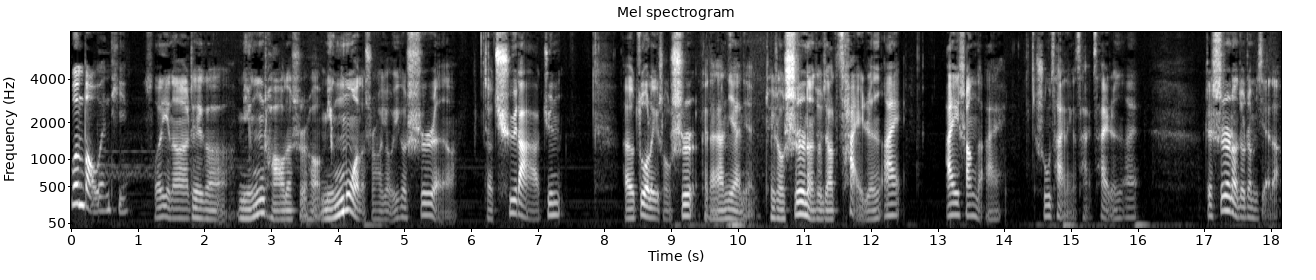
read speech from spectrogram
温饱问题。所以呢，这个明朝的时候，明末的时候，有一个诗人啊，叫屈大均，他就做了一首诗给大家念念。这首诗呢，就叫《蔡仁哀》，哀伤的哀，蔬菜那个菜，蔡仁哀。这诗呢就这么写的，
